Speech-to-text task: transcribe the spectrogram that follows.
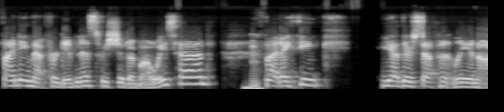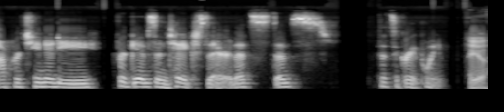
finding that forgiveness we should have always had. Mm-hmm. But I think, yeah, there's definitely an opportunity for gives and takes there. That's that's that's a great point. Yeah,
